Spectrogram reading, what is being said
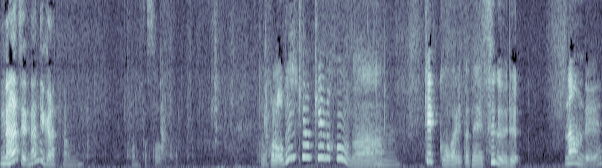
なぜ？何があったの？本当そう。でもこのお勉強系の本は、結構割とねすぐ売る。なんで？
